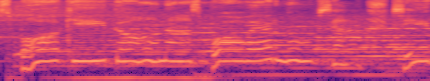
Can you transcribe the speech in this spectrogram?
Спокій до нас повернувся, всі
